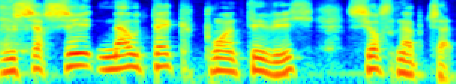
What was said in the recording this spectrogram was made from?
vous cherchez nowtech.tv sur Snapchat.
